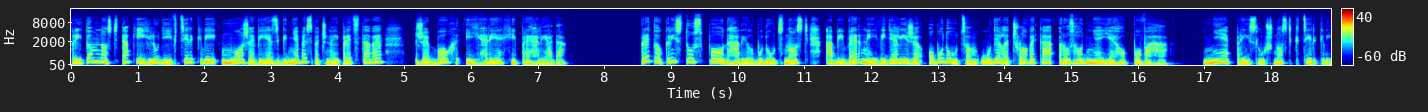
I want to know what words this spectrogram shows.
Prítomnosť takých ľudí v cirkvi môže viesť k nebezpečnej predstave, že Boh ich hriechy prehliada. Preto Kristus poodhalil budúcnosť, aby verní videli, že o budúcom údele človeka rozhodne jeho povaha, nie príslušnosť k cirkvi.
